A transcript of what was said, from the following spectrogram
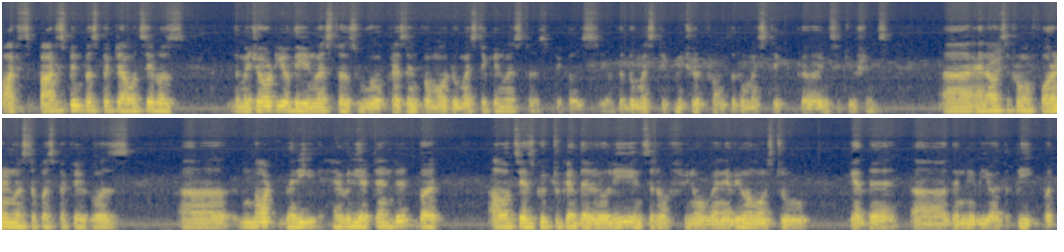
partic- participant perspective, I would say it was the majority of the investors who were present were more domestic investors because you know, the domestic mutual funds, the domestic uh, institutions. Uh, and I would say from a foreign investor perspective, it was uh, not very heavily attended, but I would say it's good to get there early instead of you know when everyone wants to get there, uh, then maybe you're at the peak. But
